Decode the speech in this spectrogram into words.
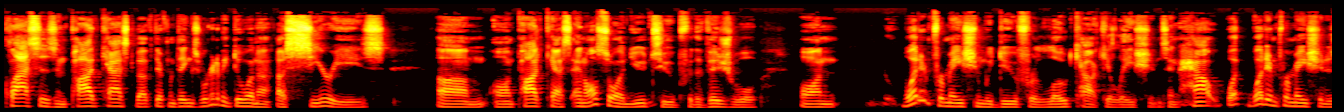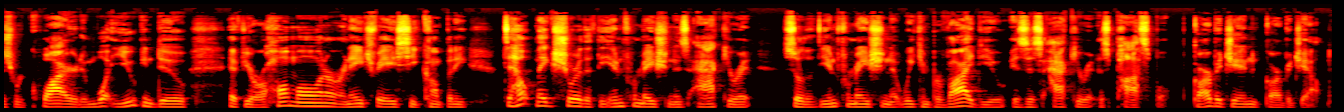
classes and podcasts about different things. We're going to be doing a, a series um, on podcasts and also on YouTube for the visual on what information we do for load calculations and how what what information is required and what you can do if you're a homeowner or an HVAC company to help make sure that the information is accurate so that the information that we can provide you is as accurate as possible. Garbage in, garbage out.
